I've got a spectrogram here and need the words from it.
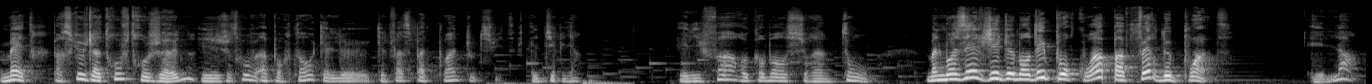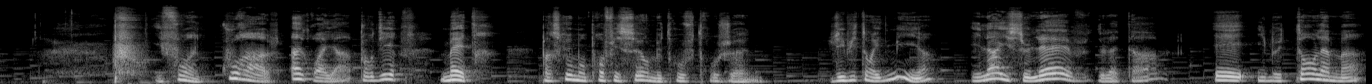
maître, parce que je la trouve trop jeune et je trouve important qu'elle qu'elle fasse pas de pointe tout de suite. Elle dit rien. Et l'IFA recommence sur un ton, Mademoiselle, j'ai demandé pourquoi pas faire de pointe. Et là, il faut un courage incroyable pour dire maître, parce que mon professeur me trouve trop jeune. J'ai huit ans et demi, hein. Et là, il se lève de la table et il me tend la main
